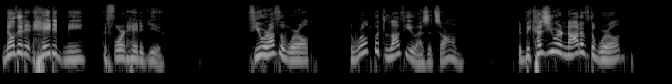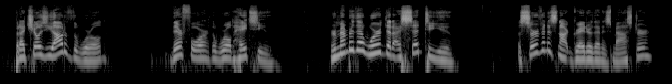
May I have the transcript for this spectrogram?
know that it hated me before it hated you. If you were of the world, the world would love you as its own. But because you are not of the world, but I chose you out of the world, therefore the world hates you. Remember that word that I said to you A servant is not greater than his master.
